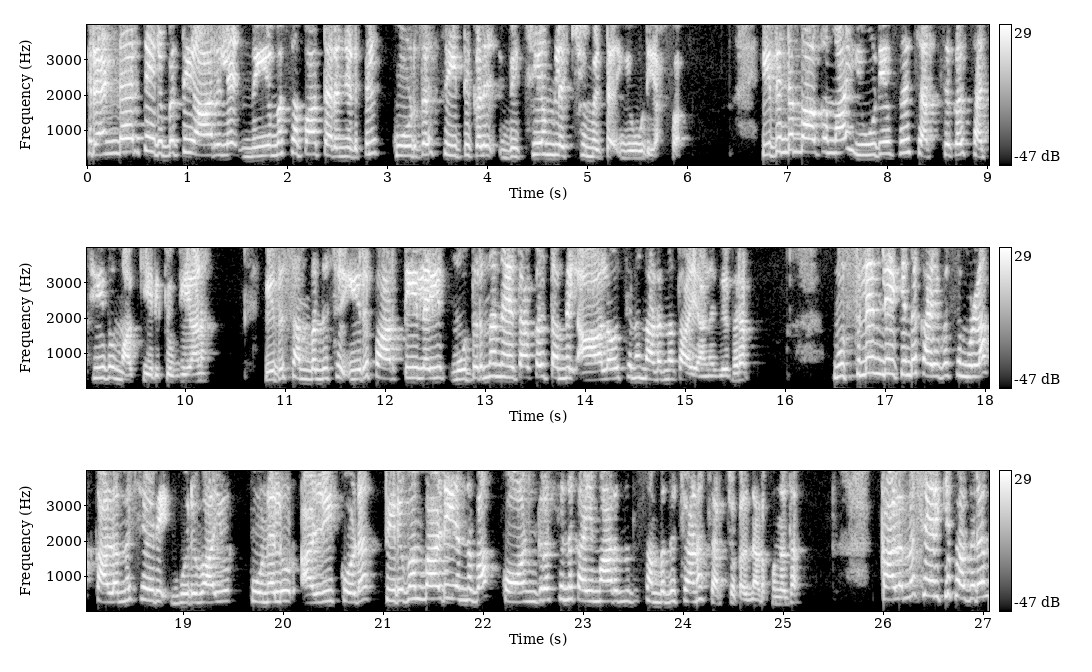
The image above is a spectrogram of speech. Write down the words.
രണ്ടായിരത്തി ഇരുപത്തി ആറിലെ നിയമസഭാ തെരഞ്ഞെടുപ്പിൽ കൂടുതൽ സീറ്റുകളിൽ വിജയം ലക്ഷ്യമിട്ട് യു ഡി എഫ് ഇതിന്റെ ഭാഗമായി യു ഡി എഫിൽ ചർച്ചകൾ സജീവമാക്കിയിരിക്കുകയാണ്. ഇത് സംബന്ധിച്ച് ഇരു പാർട്ടിയിലെയും മുതിർന്ന നേതാക്കൾ തമ്മിൽ ആലോചന നടന്നതായാണ് വിവരം. മുസ്ലിം ലീഗിന്റെ കൈവശമുള്ള കളമശ്ശേരി ഗുരുവായൂർ പുനലൂർ അഴീക്കോട് തിരുവമ്പാടി എന്നിവ കോൺഗ്രസിന് കൈമാറുന്നത് സംബന്ധിച്ചാണ് ചർച്ചകൾ നടക്കുന്നത്. കളമശ്ശേരിക്ക് പകരം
